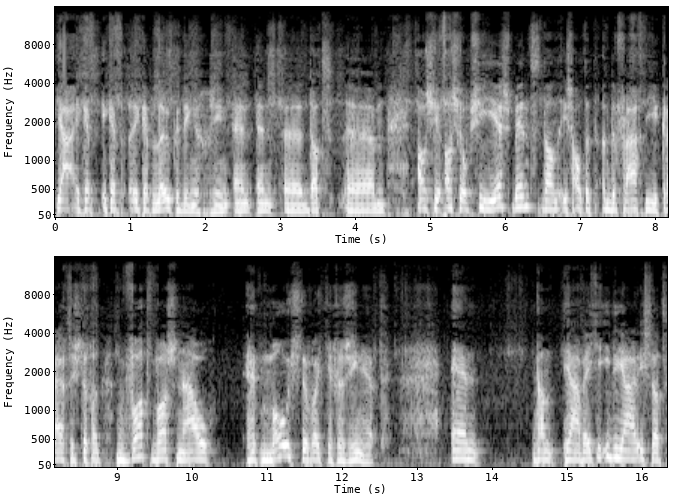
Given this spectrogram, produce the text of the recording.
Ja, ik heb, ik heb, ik heb leuke dingen gezien. En, en uh, dat, uh, als, je, als je op CES bent, dan is altijd de vraag die je krijgt: is toch, wat was nou het mooiste wat je gezien hebt? En dan, ja, weet je, ieder jaar is dat,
